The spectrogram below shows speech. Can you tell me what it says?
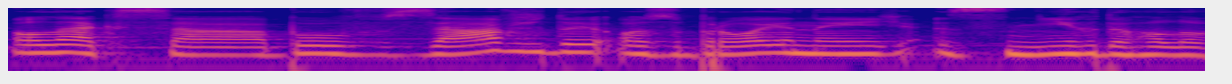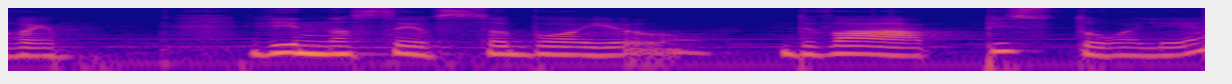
Олекса був завжди озброєний з ніг до голови. Він носив з собою два пістолі,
